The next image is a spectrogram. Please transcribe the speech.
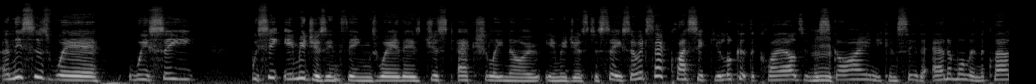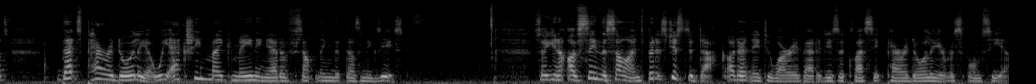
and this is where we see we see images in things where there's just actually no images to see. So it's that classic. You look at the clouds in the mm. sky and you can see the animal in the clouds. That's pareidolia. We actually make meaning out of something that doesn't exist. So you know, I've seen the signs, but it's just a duck. I don't need to worry about it. Is a classic pareidolia response here.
